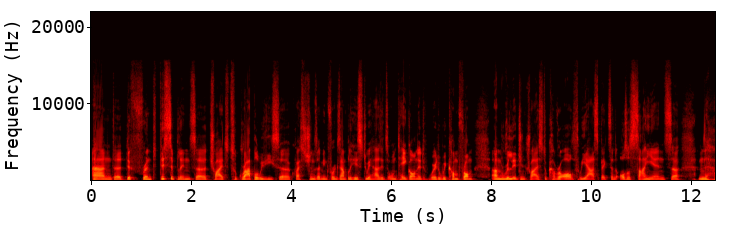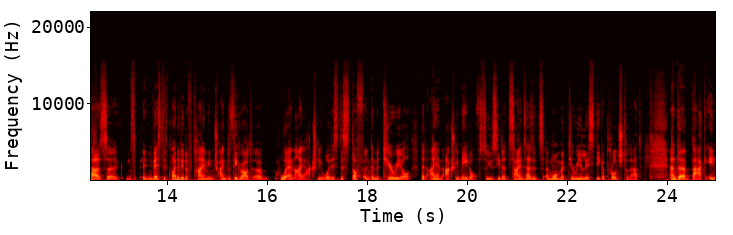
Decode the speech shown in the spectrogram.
And uh, different disciplines uh, tried to grapple with these uh, questions. I mean, for example, history has its own take on it. Where do we come from? Um, religion tries to cover all three aspects, and also science uh, has uh, invested quite a bit of time in trying to figure out um, who am I actually? What is the stuff and the material that I am actually made of? So you see that science has its um, more materialistic approach to that. And uh, back in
